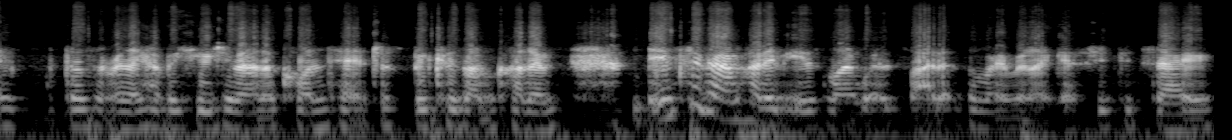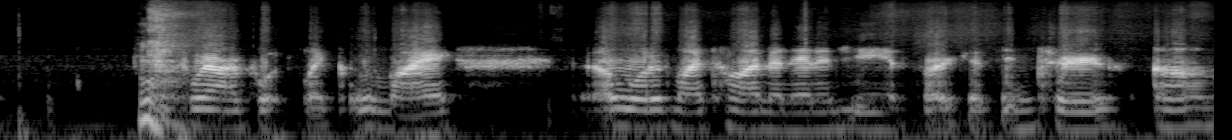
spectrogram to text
It doesn't really have a huge amount of content, just because I'm kind of Instagram kind of is my website at the moment. I guess you could say it's where I put like all my a lot of my time and energy and focus into um,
